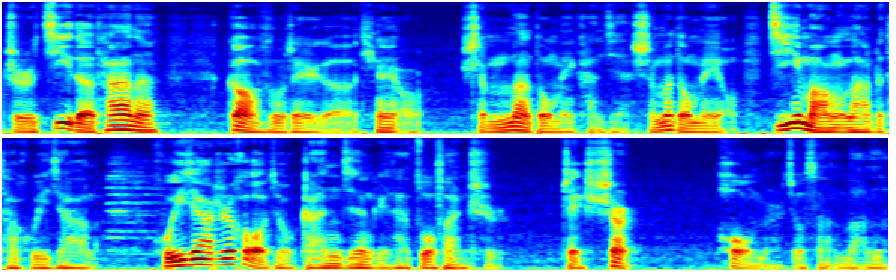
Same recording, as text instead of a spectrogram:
只记得他呢告诉这个听友什么都没看见，什么都没有，急忙拉着他回家了。回家之后就赶紧给他做饭吃，这事儿后面就算完了。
